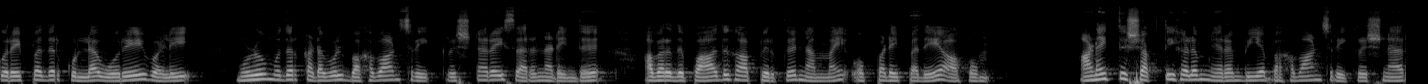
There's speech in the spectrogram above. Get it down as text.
குறைப்பதற்குள்ள ஒரே வழி முழு முதற் கடவுள் பகவான் ஸ்ரீ கிருஷ்ணரை சரணடைந்து அவரது பாதுகாப்பிற்கு நம்மை ஒப்படைப்பதே ஆகும். அனைத்து சக்திகளும் நிரம்பிய பகவான் ஸ்ரீ கிருஷ்ணர்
